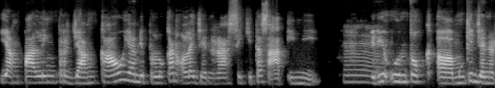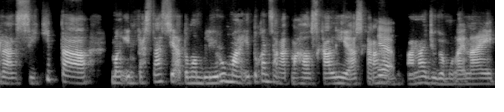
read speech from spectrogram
yang paling terjangkau yang diperlukan oleh generasi kita saat ini. Hmm. Jadi untuk uh, mungkin generasi kita menginvestasi atau membeli rumah itu kan sangat mahal sekali ya. Sekarang yeah. tanah juga mulai naik.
